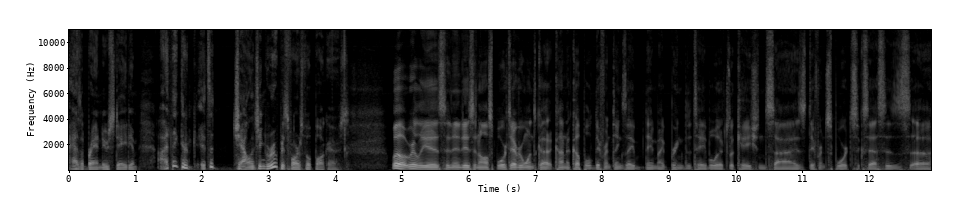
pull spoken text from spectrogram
has a brand new stadium. I think they're it's a challenging group as far as football goes. Well, it really is, and it is in all sports. Everyone's got kind of a couple different things they they might bring to the table, whether it's location, size, different sports successes. Uh,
